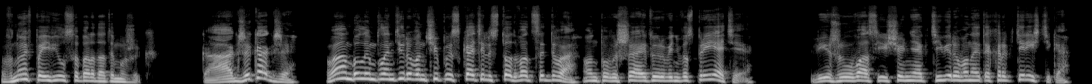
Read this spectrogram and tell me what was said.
Вновь появился бородатый мужик. «Как же, как же! Вам был имплантирован чип-искатель 122, он повышает уровень восприятия. Вижу, у вас еще не активирована эта характеристика.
